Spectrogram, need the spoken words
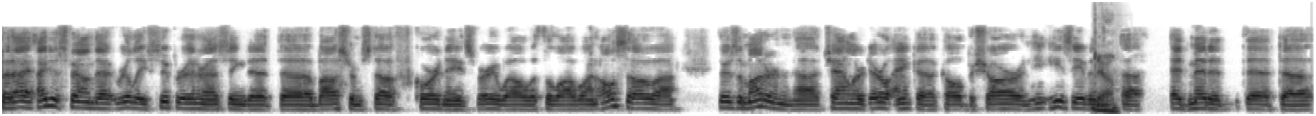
But I, I, just found that really super interesting that uh, Bostrom stuff coordinates very well with the Law One. Also, uh, there's a modern uh, channeler, Darryl Anka, called Bashar, and he, he's even yeah. uh, admitted that uh,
